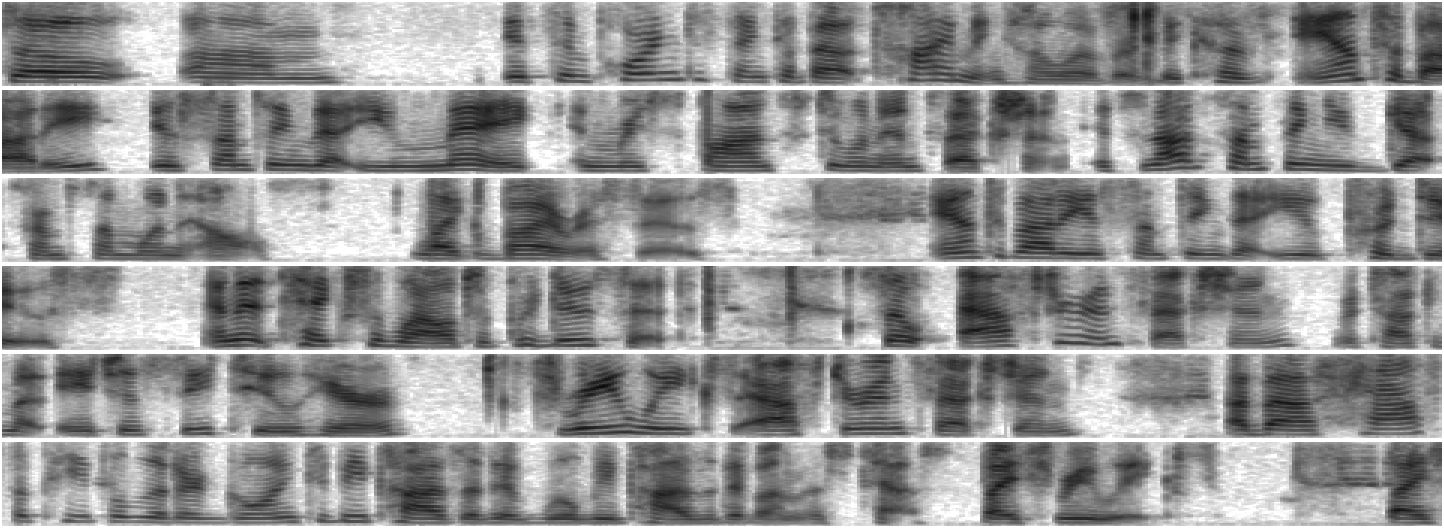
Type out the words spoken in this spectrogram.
So um, it's important to think about timing, however, because antibody is something that you make in response to an infection. It's not something you get from someone else. like viruses. Antibody is something that you produce, and it takes a while to produce it. So after infection, we're talking about HSV2 here, three weeks after infection, about half the people that are going to be positive will be positive on this test by three weeks. By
